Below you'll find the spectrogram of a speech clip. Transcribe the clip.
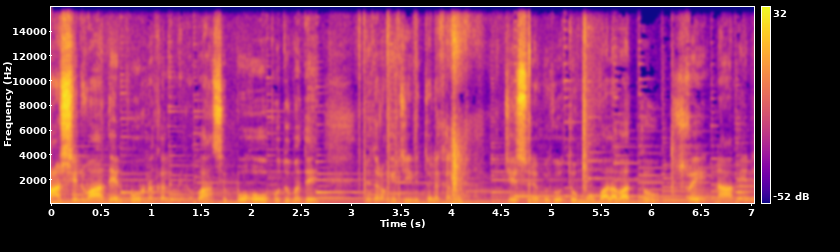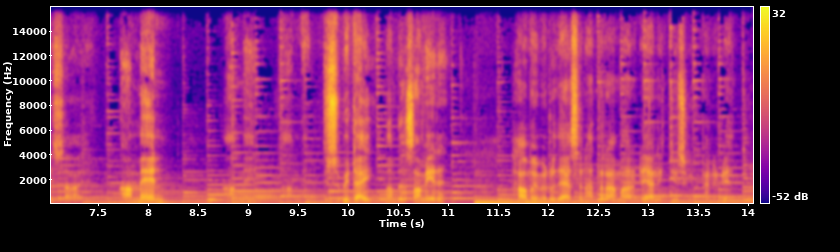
ආශිර්වාදයෙන් පූර්ණ කළමින් ඔබ වහන්සේ බොහෝ පුදුම දේ මෙතරම්ගේ ජීවිතවල කරනවා. ජේසුනේ ඔබගේ උතුම් වූ බලවත් වූ ශ්‍රී නාමය නිසාය. ආමෙන්. ආමෙන් ආමෙන්. යසුපිටයි මම සමීර. හාමෙමරු දැසන හතරමාරට යලිත් යසුකින් පැනඩ ඇත්තුව.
